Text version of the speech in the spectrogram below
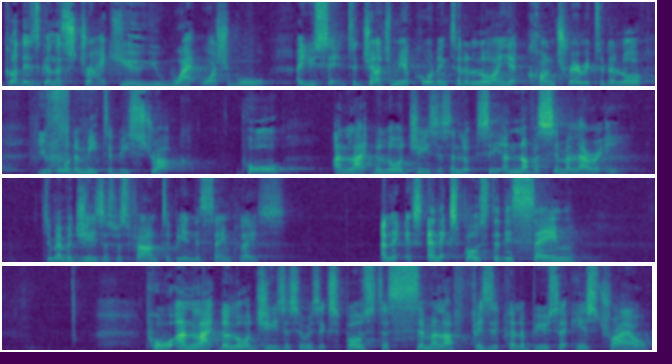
God is going to strike you, you whitewashed wall. Are you sitting to judge me according to the law, and yet contrary to the law, you order me to be struck? Paul, unlike the Lord Jesus, and look, see another similarity. Do you remember Jesus was found to be in this same place and, ex- and exposed to this same. Paul, unlike the Lord Jesus, who was exposed to similar physical abuse at his trial,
